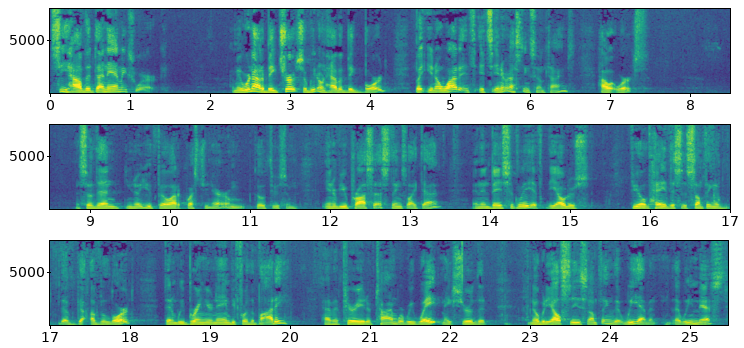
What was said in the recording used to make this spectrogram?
see how the dynamics work. I mean, we're not a big church, so we don't have a big board, but you know what? It's, it's interesting sometimes how it works. And so then, you know, you fill out a questionnaire and go through some interview process, things like that. And then basically, if the elders feel, hey, this is something of, of, of the Lord, then we bring your name before the body, have a period of time where we wait, make sure that nobody else sees something that we haven't, that we missed.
